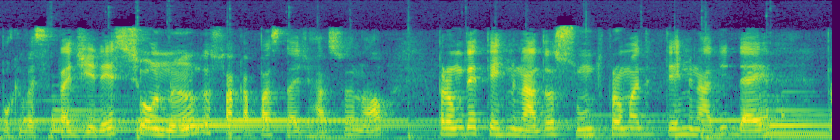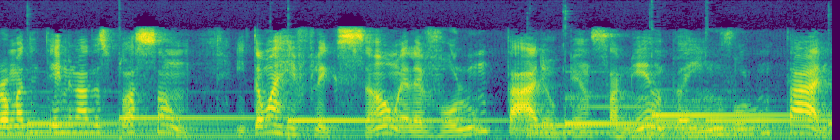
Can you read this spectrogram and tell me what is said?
porque você está direcionando a sua capacidade racional para um determinado assunto, para uma determinada ideia, para uma determinada situação. Então a reflexão ela é voluntária, o pensamento é involuntário.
